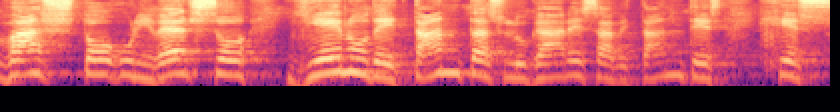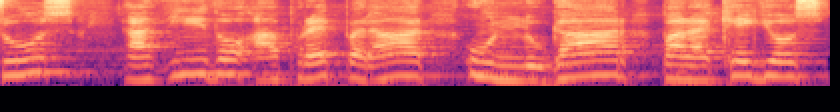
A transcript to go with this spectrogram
vasto universo lleno de tantos lugares habitantes, Jesús ha ido a preparar un lugar para aquellos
